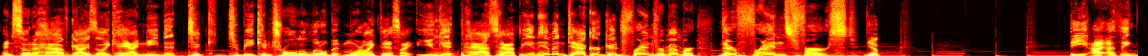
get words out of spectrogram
And so to have guys like, hey, I need it to to be controlled a little bit more like this. I, you get pass happy, and him and Dak are good friends. Remember, they're friends first. Yep. The I, I think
